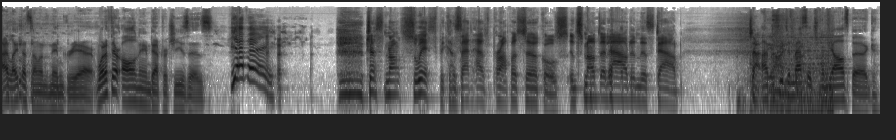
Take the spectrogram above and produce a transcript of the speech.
I like that someone's named Gruyere. What if they're all named after cheeses? Yepe! Just not Swiss because that has proper circles. It's not allowed in this town. I received a message from Jarlsberg.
